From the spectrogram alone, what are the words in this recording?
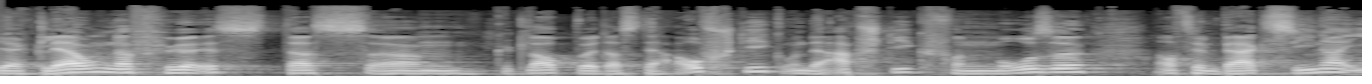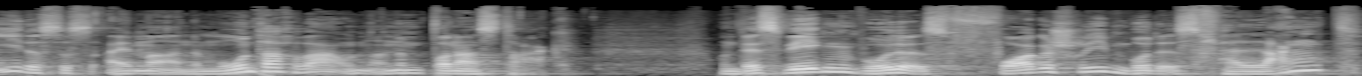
Die Erklärung dafür ist, dass ähm, geglaubt wird, dass der Aufstieg und der Abstieg von Mose auf den Berg Sinai, dass es einmal an einem Montag war und an einem Donnerstag. Und deswegen wurde es vorgeschrieben, wurde es verlangt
